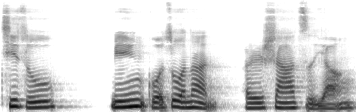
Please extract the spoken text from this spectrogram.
其族民国作难而杀子阳。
